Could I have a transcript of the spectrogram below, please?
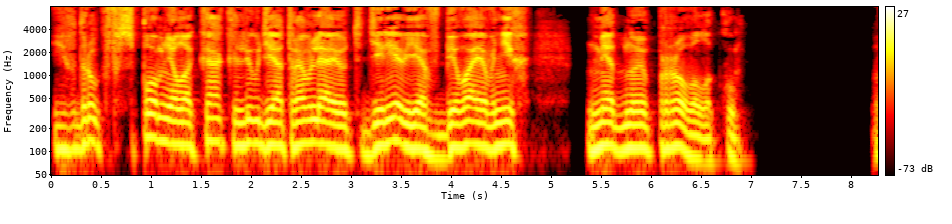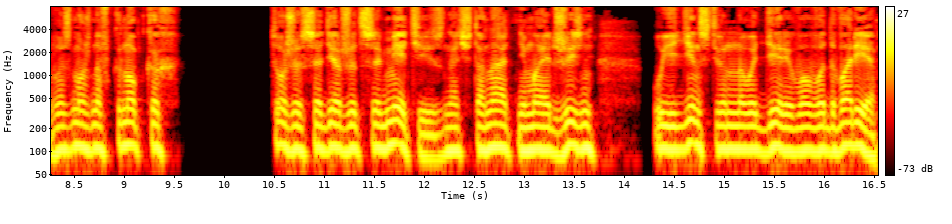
и вдруг вспомнила, как люди отравляют деревья, вбивая в них медную проволоку. Возможно, в кнопках тоже содержится медь, и значит, она отнимает жизнь у единственного дерева во дворе,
